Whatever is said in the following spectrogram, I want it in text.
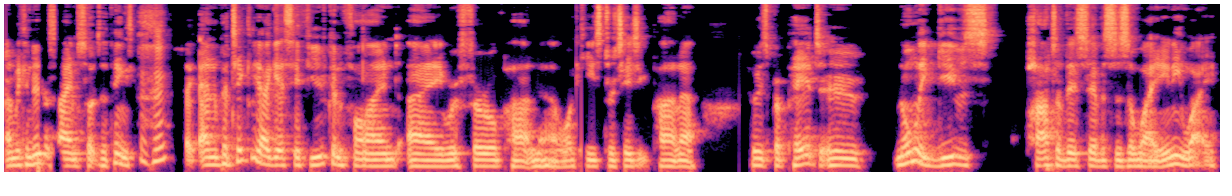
And we can do the same sorts of things. Mm-hmm. And particularly, I guess, if you can find a referral partner or a key strategic partner who's prepared to, who normally gives part of their services away anyway.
